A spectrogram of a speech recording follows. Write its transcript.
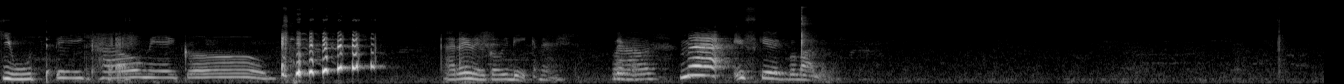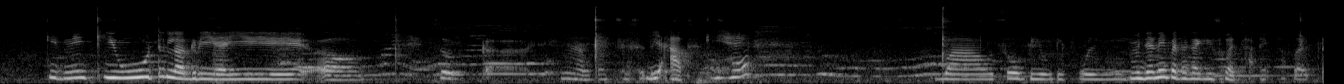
क्यूट दिखाओ मेरे को। अरे मेरे को भी देखना है। देखो मैं इसके एक बार लगा कितनी क्यूट लग रही है ये सो अच्छे से ये आपकी है? वाओ सो ब्यूटीफुल मुझे नहीं पता था कि इसको अच्छा आएगा बट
